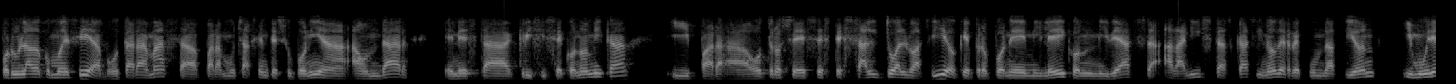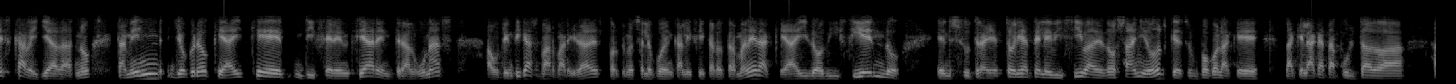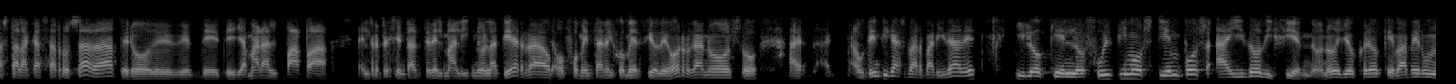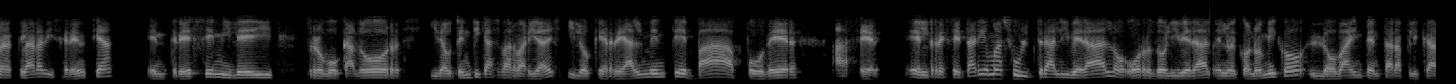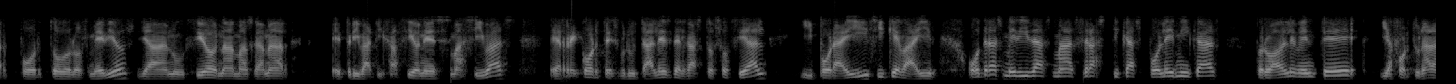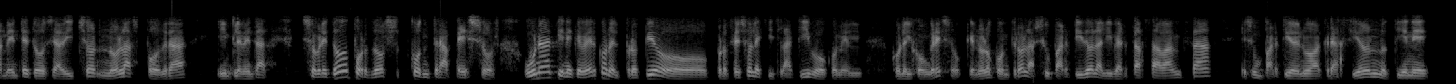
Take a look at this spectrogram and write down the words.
por un lado, como decía, votar a masa para mucha gente suponía ahondar en esta crisis económica y para otros es este salto al vacío que propone mi ley con ideas adanistas casi, ¿no? De refundación y muy descabelladas, ¿no? También yo creo que hay que diferenciar entre algunas auténticas barbaridades, porque no se le pueden calificar de otra manera, que ha ido diciendo en su trayectoria televisiva de dos años, que es un poco la que, la que le ha catapultado a, hasta la Casa Rosada, pero de, llamar al Papa el representante del maligno en la tierra, o fomentar el comercio de órganos, o auténticas barbaridades, y lo que en los últimos tiempos ha ido diciendo, ¿no? Yo creo que va a haber una clara diferencia entre ese Milei provocador y de auténticas barbaridades y lo que realmente va a poder hacer. El recetario más ultraliberal o ordoliberal en lo económico lo va a intentar aplicar por todos los medios. Ya anunció nada más ganar eh, privatizaciones masivas, eh, recortes brutales del gasto social y por ahí sí que va a ir. Otras medidas más drásticas, polémicas, probablemente y afortunadamente todo se ha dicho, no las podrá implementar, sobre todo por dos contrapesos. Una tiene que ver con el propio proceso legislativo, con el, con el Congreso, que no lo controla. Su partido, La Libertad Avanza, es un partido de nueva creación, no tiene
